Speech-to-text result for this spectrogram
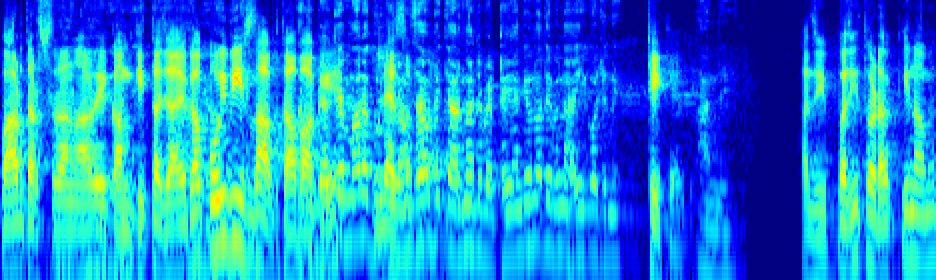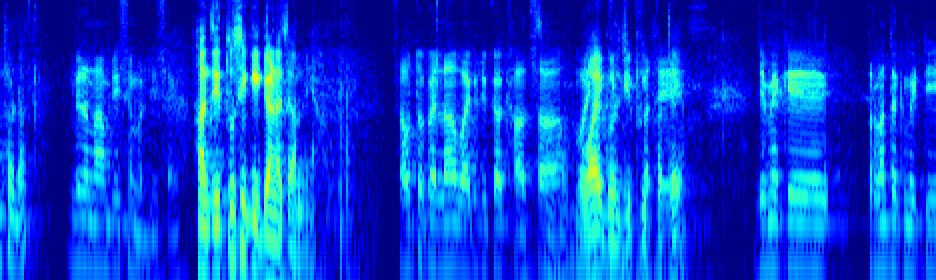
ਪਾਰਦਰਸ਼ਤਾ ਨਾਲ ਇਹ ਕੰਮ ਕੀਤਾ ਜਾਏਗਾ ਕੋਈ ਵੀ ਹਿਸਾਬ ਕਿਤਾਬ ਆ ਕੇ ਬੈਠੇ ਮਹਾਰਾਜ ਗੁਰੂ ਲੈ ਗ੍ਰੰਥ ਸਾਹਿਬ ਦੇ ਸਕਦਾ। ਚਰਨਾਂ 'ਚ ਬੈਠੇ ਹਾਂ ਜੀ ਉਹਨਾਂ ਦੇ ਬਿਨਾਂ ਹੈ ਹੀ ਕੁਝ ਨਹੀਂ। ਠੀਕ ਹੈ ਜੀ। ਹਾਂਜੀ। ਹਾਂਜੀ ਭਾਜੀ ਤੁਹਾਡਾ ਕੀ ਨਾਮ ਹੈ ਤੁਹਾਡਾ? ਮੇਰਾ ਨਾਮ ਜੀ ਸਿਮਰਜੀਤ ਸਿੰਘ। ਹਾਂਜੀ ਤੁਸੀਂ ਕੀ ਕਹਿਣਾ ਚਾਹੁੰਦੇ ਆ ਸਭ ਤੋਂ ਪਹਿਲਾਂ ਵਾਹਿਗੁਰੂ ਜੀ ਕਾ ਖਾਲਸਾ ਵਾਹਿਗੁਰੂ ਜੀ ਕੀ ਫਤਿਹ। ਜਿਵੇਂ ਕਿ ਪ੍ਰਬੰਧਕ ਕਮੇਟੀ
